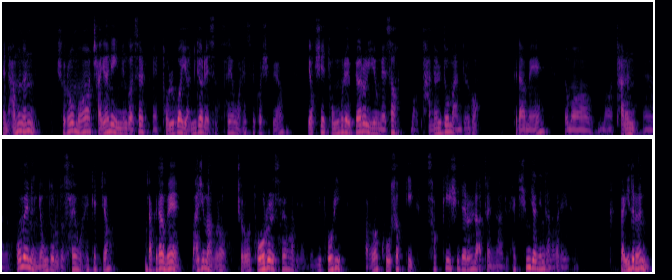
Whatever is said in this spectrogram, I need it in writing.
나무는 주로 뭐 자연에 있는 것을 돌과 연결해서 사용을 했을 것이고요. 역시 동물의 뼈를 이용해서 뭐 바늘도 만들고 그 다음에 또뭐 뭐 다른 어, 꼬매는 용도로도 사용을 했겠죠. 자, 그 다음에 마지막으로 주로 돌을 사용하게 되는데 이 돌이 바로 구석기, 석기 시대를 나타내는 아주 핵심적인 단어가 되겠습니다. 자, 이들은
